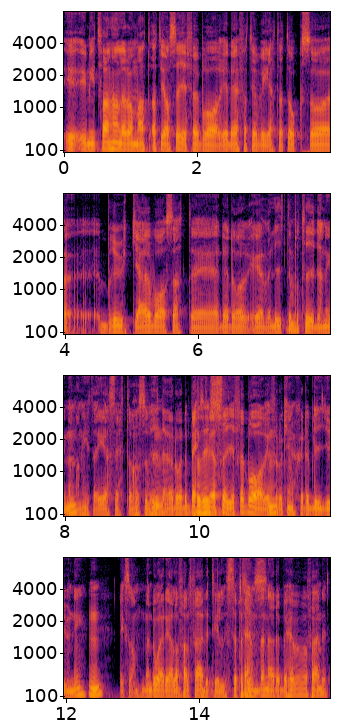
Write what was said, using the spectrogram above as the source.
i, i mitt fall handlar det om att, att jag säger februari, det är för att jag vet att det också eh, brukar vara så att det, det drar över lite på tiden innan Mm. man hittar ersättare och så vidare. Mm. Då är det bättre Precis. jag säger februari Mm. för då kanske det blir juni. Mm. Liksom. Men då är det i alla fall färdigt till september Precis. när det behöver vara färdigt.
